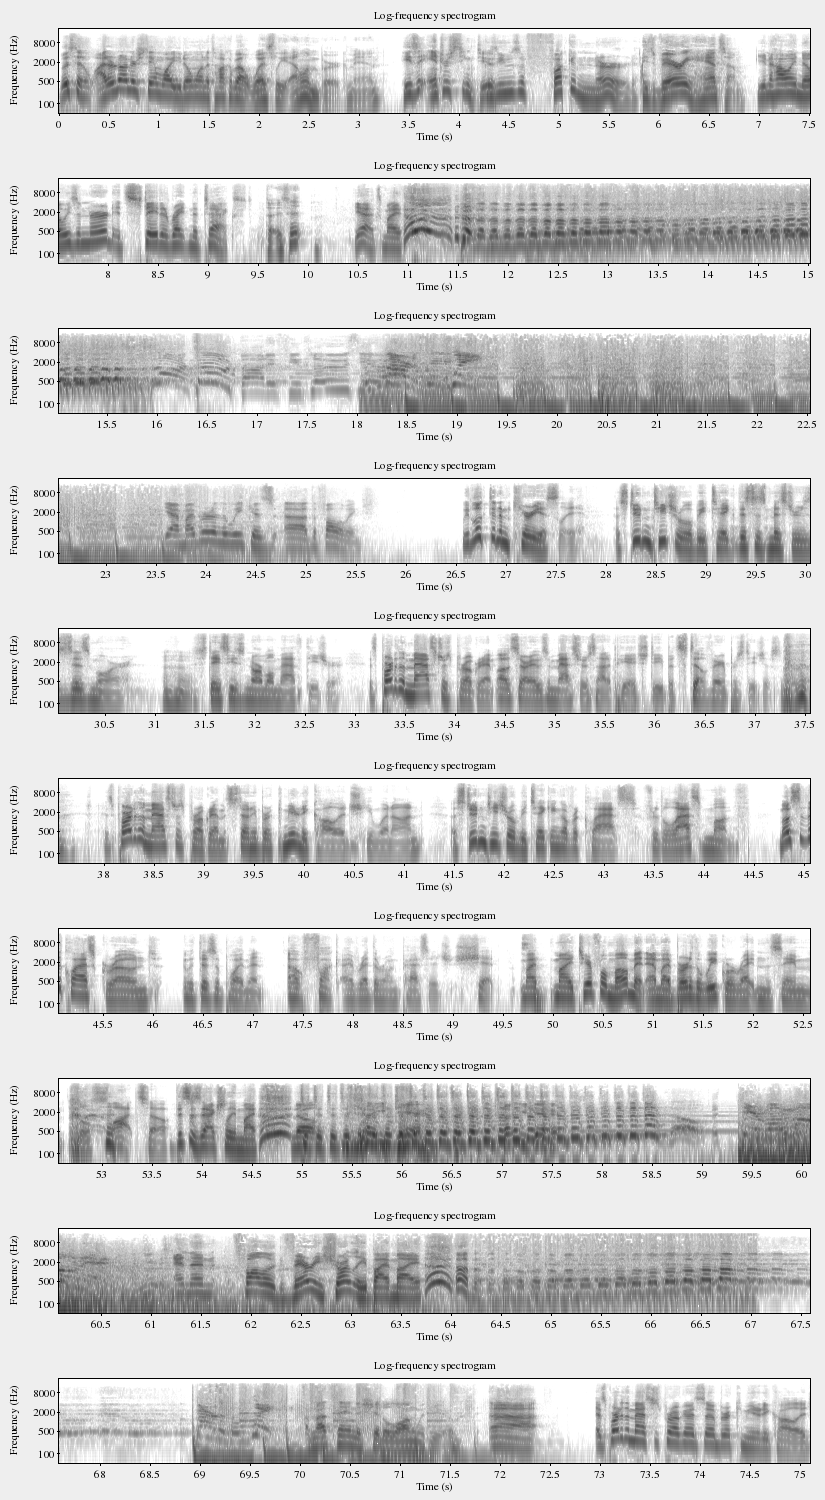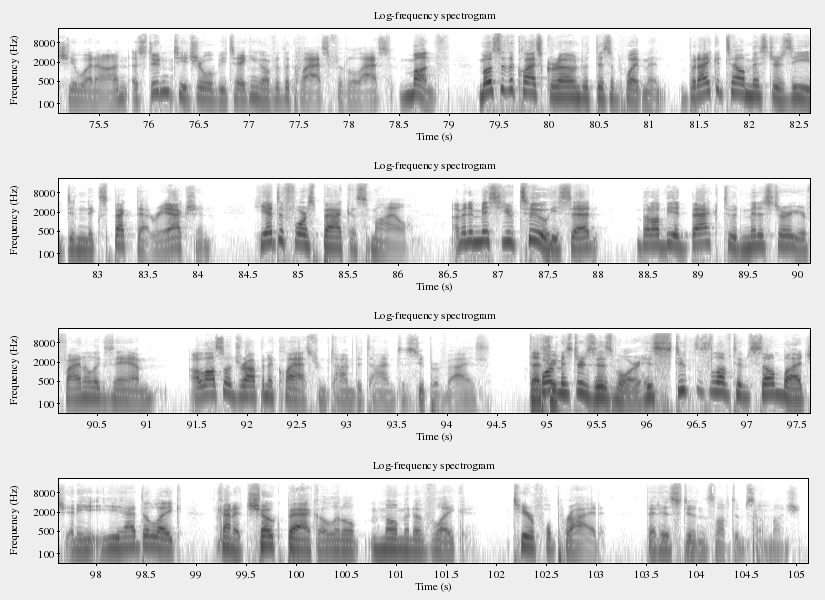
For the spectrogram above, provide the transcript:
Listen, I don't understand why you don't want to talk about Wesley Ellenberg, man. He's an interesting dude. Because he was a fucking nerd. He's very handsome. You know how I know he's a nerd? It's stated right in the text. Is it? Yeah, it's my. Yeah, my bird of the week is uh, the following. We looked at him curiously. A student teacher will be taking. This is Mr. Zizmore, Stacey's normal math teacher. As part of the master's program. Oh, sorry, it was a master's, not a PhD, but still very prestigious. As part of the master's program at Stoneybrook Community College, he went on, a student teacher will be taking over class for the last month. Most of the class groaned with disappointment. Oh fuck, I read the wrong passage. Shit. My my tearful moment and my bird of the week were right in the same little slot. So this is actually my No. Tearful moment. And then followed very shortly by my bird of the week. I'm not saying this shit along with you. Uh, as part of the master's program at Stoneybrook Community College, he went on, a student teacher will be taking over the class for the last month. Most of the class groaned with disappointment, but I could tell Mr. Z didn't expect that reaction. He had to force back a smile. I'm going to miss you too, he said, but I'll be back to administer your final exam. I'll also drop in a class from time to time to supervise. That's Poor your- Mr. Zizmore. His students loved him so much, and he, he had to, like, kind of choke back a little moment of, like, tearful pride that his students loved him so much.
